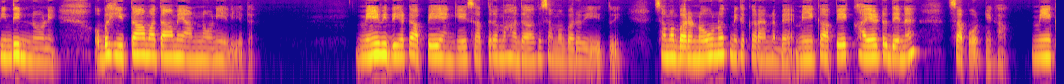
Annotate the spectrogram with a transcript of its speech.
විඳින්න ඕනේ. ඔබ හිතාමතාම යන්න ඕනේ එළියට. මේ විදිහට අපේ ඇඟේ සතර මහා ධාතු සමබර විය යුතුයි. සමබර නොවුනොත් මේක කරන්න බෑ. මේක අපේ කයට දෙන සපෝට් එකක්. මේක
